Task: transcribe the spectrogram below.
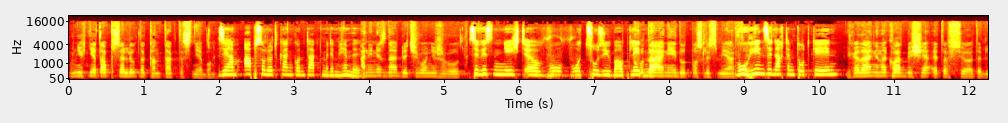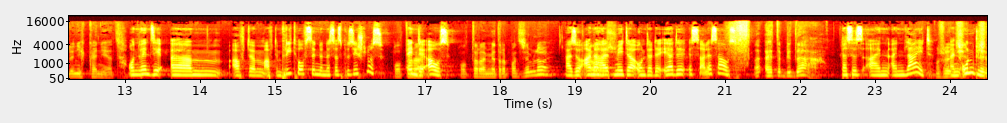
У них нет абсолютно контакта с небом. Sie haben absolut keinen Kontakt mit dem Himmel. Они не знают, для чего они живут, Sie wissen nicht, äh, wo, wozu sie überhaupt leben, куда они идут после смерти. wohin sie nach dem Tod gehen. И когда они на кладбище, это все, это для них конец. Und wenn sie ähm, auf, dem, auf dem Friedhof sind, dann ist das für sie Schluss. Ende, aus. полтора метра под землей. Also eineinhalb Meter unter der Erde ist alles aus. А Это беда. Das ist ein, ein Leid, Потому что ein ч- Unglück.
